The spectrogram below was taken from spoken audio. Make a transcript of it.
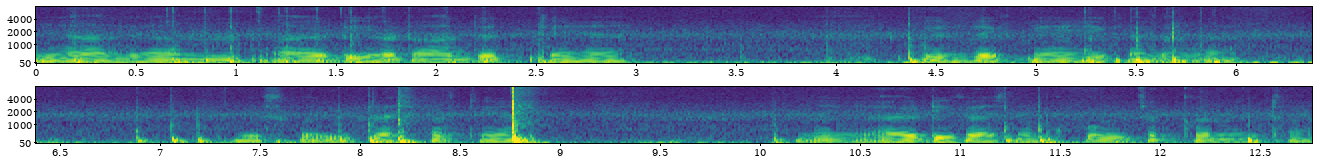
यहाँ से हम आईडी हटा देते हैं। फिर देखते हैं ये क्या कर रहा है। इसको रिफ्रेश करते हैं। नहीं आईडी का इसमें कोई चक्कर नहीं था।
